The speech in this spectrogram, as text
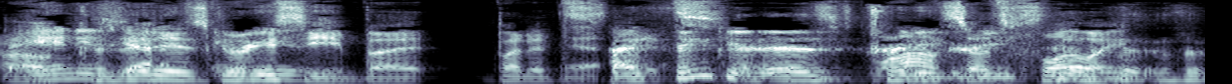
Oh, Andy's because got- it is greasy, Andy's- but but it's. Yeah. I it's- think it is pretty blonde, so it's greasy. flowy.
